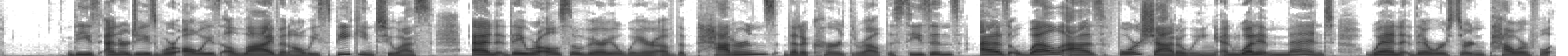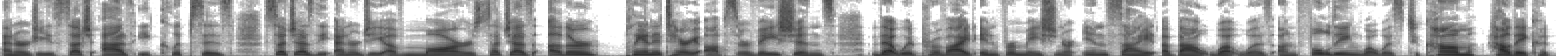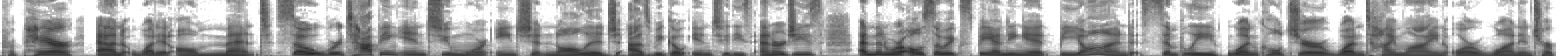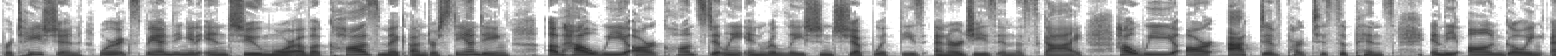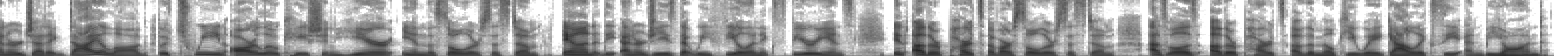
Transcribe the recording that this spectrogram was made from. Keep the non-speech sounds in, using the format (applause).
these energies were always alive and always speaking to us. And they were also very aware of the patterns that occurred throughout the seasons, as well as foreshadowing and what it meant when there were certain powerful energies, such as eclipses, such as the energy of Mars, such as other planetary observations that would provide information or insight about what was unfolding, what was to come, how they could prepare, and what it all meant. So, we're tapping into more ancient knowledge as we go into these energies, and then we're also expanding it beyond simply one culture, one timeline, or one interpretation. We're expanding it into more of a cosmic understanding of how we are constantly in relationship with these energies in the sky, how we are active participants in the ongoing energetic dialogue between our location here in the solar system and the energies that we feel and experience in other parts of our solar system, as well as other parts of the Milky Way galaxy and beyond.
